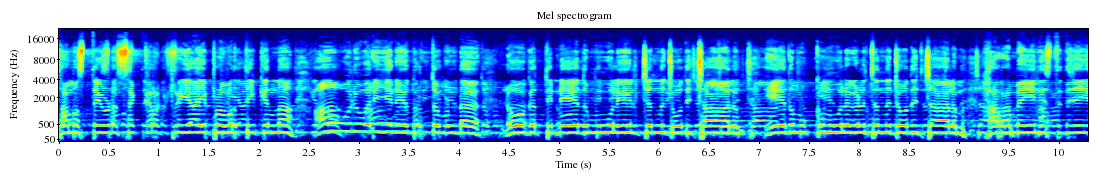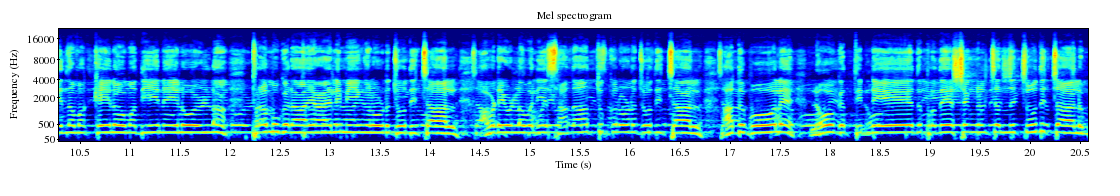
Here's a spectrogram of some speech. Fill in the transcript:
സമസ്തയുടെ സെക്രട്ടറിയായി പ്രവർത്തിക്കുന്ന ആ ഒരു വലിയ നേതൃത്വമുണ്ട്. ലോകത്തിന്റെ ഏത് മൂലയിൽ ചെന്ന് ചോദിച്ചാലും ഏത് മുക്കുമൂലകളിൽ ചെന്ന് ചോദിച്ചാലും ഹറമൈനി സ്ഥിതി ചെയ്യുന്ന മക്കയിലോ മദീനയിലോ ഉള്ള പ്രമുഖരായ അലിമീങ്ങളോട് ചോദിച്ചാൽ അവിടെയുള്ള വലിയ സദാത്തുക്കളോട് ചോദിച്ചാൽ അതുപോലെ ലോകത്തിന്റെ ഏത് പ്രദേശങ്ങളിൽ ചെന്ന് ചോദിച്ചാലും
